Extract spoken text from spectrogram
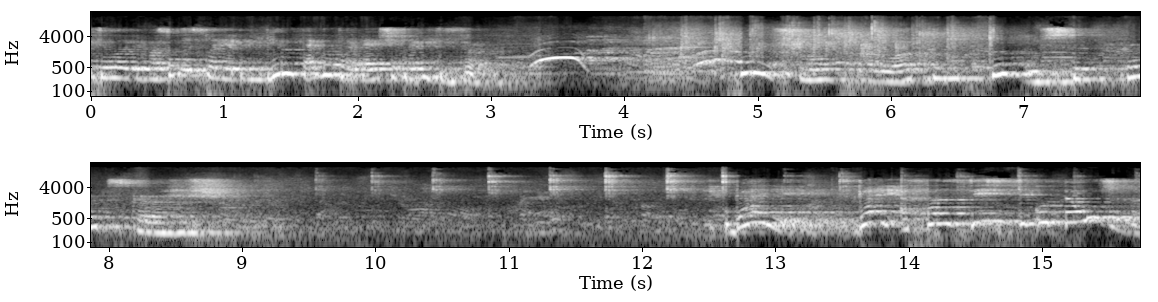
Масоны с планеты Нибиру, тайно управляющее правительство. Хорошо, ладно, допустим, как скажешь. Гарри! Гарри, осталось 10 секунд до ужина!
